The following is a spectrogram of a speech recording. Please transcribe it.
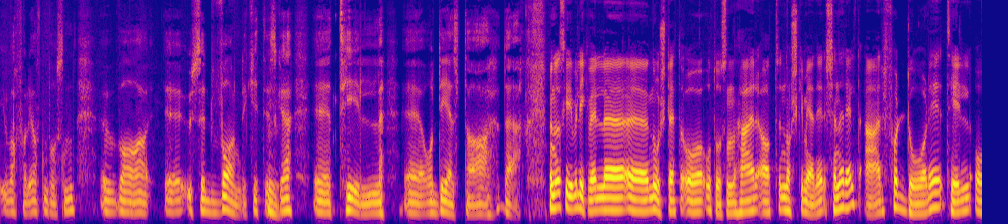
i hvert fall i Aftenposten, var eh, usedvanlig kritiske eh, til eh, å delta der. Men nå skriver likevel eh, Norstedt og Ottosen her at norske medier generelt er for dårlig til å,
